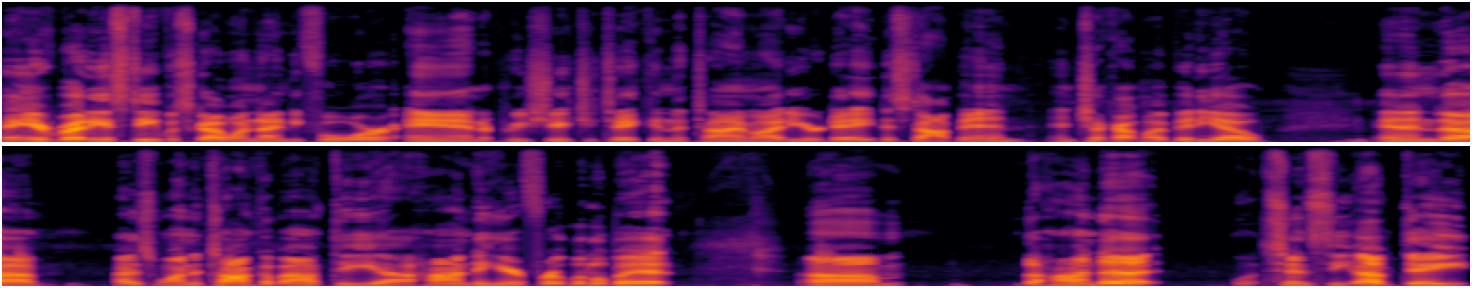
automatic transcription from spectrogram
Hey everybody, it's Steve with Sky194 and appreciate you taking the time out of your day to stop in and check out my video. And uh, I just wanted to talk about the uh, Honda here for a little bit. Um, the Honda, since the update,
